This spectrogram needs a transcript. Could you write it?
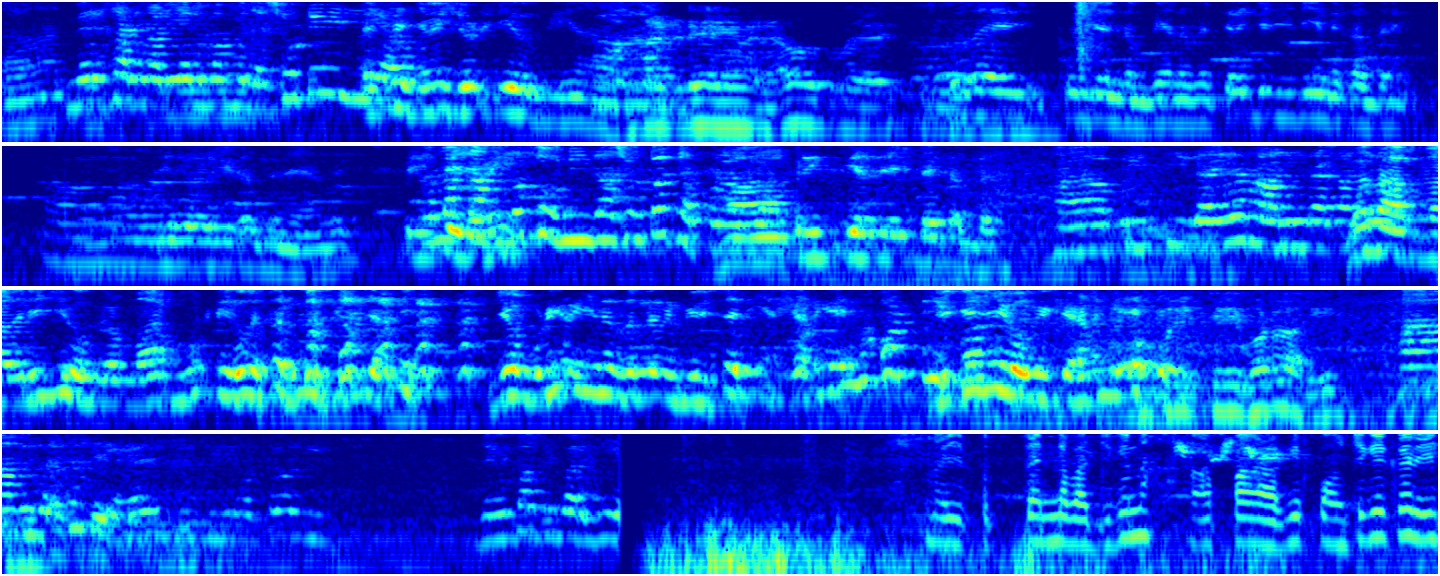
ਹਾਂ ਮੇਰੇ ਸਾਡੇ ਵਾਲੀ ਵਾਲੀ ਮੰਮਾ ਛੋਟੀ ਜਿਹੀ ਇੱਥੇ ਜਿਵੇਂ ਛੋਟੀ ਜਿਹੀ ਹੋ ਗਈ ਹਾਂ। ਲੱਡੜੇ ਮੇਰਾ ਉਹ ਮੇਰੇ ਉਹਦਾ ਕੁਝ ਲੰਬੀਆਂ ਲੰਬੀਆਂ ਤੇਰੇ ਜਿਹੜੀਆਂ ਨਿਕਲਦੇ ਨੇ। ਤੇਰੇ ਵਾਲੀ ਕਰਦੇ ਨੇ ਆਂਦੇ ਕੱਲਾ ਪ੍ਰੀਤੀ ਕੰਮ ਤਾਂ ਸੋਨੀ ਦਾ ਛੋਟਾ ਚੱਪੜਾ ਹਾਂ ਪ੍ਰੀਤੀ ਦੇ ਜਿਹੜਾ ਕਰਦਾ ਹਾਂ ਪ੍ਰੀਤੀ ਦਾ ਇਹ ਰਾਣੀ ਦਾ ਮੈਂ ਤਾਂ ਆਪ ਮਦਰੀ ਜੀ ਹੋ ਗਿਆ ਮਾਰ ਮੋਟੀ ਹੋ ਗਈ ਤਾਂ ਗਿਰ ਜਾਣੀ ਜੋ ਬੁੜੀ ਹੋਈ ਨੇ ਥੱਲੇ ਨੂੰ ਗਿਰ ਜਾਣੀ ਕਹਿਣਗੇ ਨਿੱਕੀ ਜੀ ਹੋ ਗਈ ਕਹਿਣਗੇ। ਪ੍ਰੀਤੀ ਦੀ ਫੋਟੋ ਆ ਗਈ। ਹਾਂ ਮੈਂ ਦੱਸ ਸੀ ਪ੍ਰੀਤੀ ਦੀ ਫੋਟੋ ਹੈਗੀ ਜਿਵੇਂ ਭਾਬੀ ਵਰਗੀ ਲੈ ਤਿੰਨ ਵੱਜ ਗਏ ਨਾ ਆਪਾਂ ਆ ਕੇ ਪਹੁੰਚ ਗਏ ਘਰੇ।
